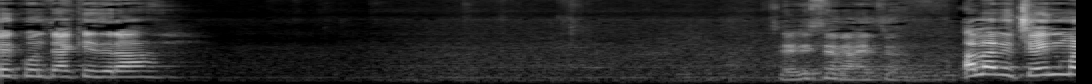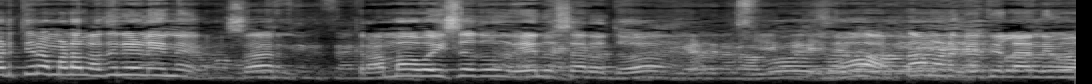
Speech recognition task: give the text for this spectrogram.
ಬೇಕು ಅಂತ ಹಾಕಿದ್ದೀರಾ ಸರಿ ಸರ್, ಆಯ್ತು. ಅಲ್ಲ ನೀವು ಚೇಂಜ್ ಮಾಡ್ತೀರಾ? ಮಾಡಲ್ಲ ಅದನ್ನ ಹೇಳಿ ಸರ್ ಕ್ರಮ ವಹಿಸೋದು ಅಂದ್ರೆ ಏನು ಸರ್ ಅದು? ಅರ್ಥ ಮಾಡ್ಕೊತಿಲ್ಲ ನೀವು.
